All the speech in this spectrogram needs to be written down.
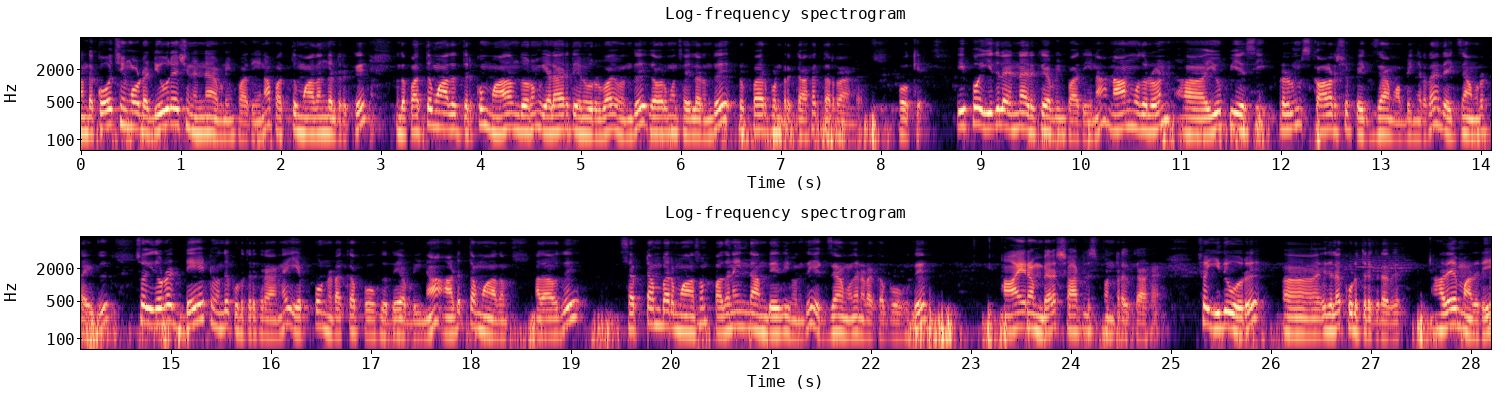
அந்த கோச்சிங்கோட டியூரேஷன் என்ன அப்படின்னு பார்த்தீங்கன்னா பத்து மாதங்கள் இருக்குது அந்த பத்து மாதத்திற்கும் மாதந்தோறும் ஏழாயிரத்தி ஐநூறுரூபாய் வந்து கவர்மெண்ட் சைட்லேருந்து ப்ரிப்பேர் பண்ணுறதுக்காக தர்றாங்க. ஓகே இப்போ இதில் என்ன இருக்குது அப்படின்னு பார்த்தீங்கன்னா Naan Mudhalvan UPSC prelim scholarship exam அப்படிங்கிறத இந்த எக்ஸாமோட டைட்டில் ஸோ இதோட டேட் வந்து கொடுத்துருக்குறாங்க. எப்போ நடக்க போகுது அப்படின்னா அடுத்த மாதம் அதாவது செப்டம்பர் மாதம் பதினைந்தாம் தேதி வந்து எக்ஸாம் வந்து நடக்க போகுது. ஆயிரம் பேரை ஷார்ட் லிஸ்ட் பண்ணுறதுக்காக ஸோ இது ஒரு இதில் கொடுத்துருக்கிறது. அதே மாதிரி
